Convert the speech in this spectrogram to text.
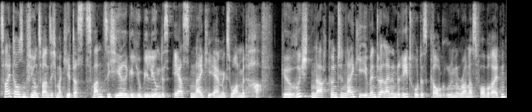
2024 markiert das 20-jährige Jubiläum des ersten Nike Air Max One mit Huff. Gerüchten nach könnte Nike eventuell einen Retro des grau-grünen Runners vorbereiten.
